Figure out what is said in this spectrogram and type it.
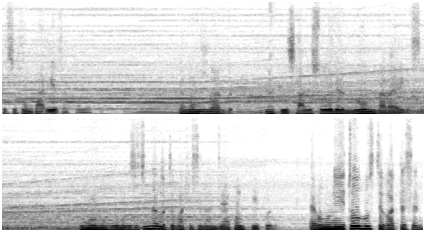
কিছুক্ষণ দাঁড়িয়ে থাকলেন। এবং ওনার নাকি সারা শরীরের লোম দাঁড়ায় গেছে। উনি নাকি কোনো কিছু চিন্তা করতে পারতেছিলেন যে এখন কি করি। এবং উনি এটাও বুঝতে পারতেছেন,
